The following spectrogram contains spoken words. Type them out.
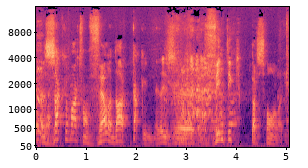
Een zak gemaakt van vel en daar kak in. Dat is, eh, vind ik persoonlijk.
